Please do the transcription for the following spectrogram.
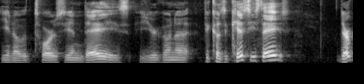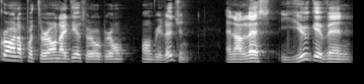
you know, towards the end days, you're gonna because the kids these days, they're growing up with their own ideas, with their own own religion, and unless you give in,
